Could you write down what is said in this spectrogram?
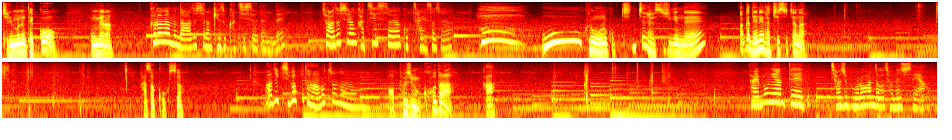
질문은 됐고 공 내놔. 그러려면 나 아저씨랑 계속 같이 있어야 되는데. 저 아저씨랑 같이 있어야 곡 잘 써져요. 오, 그럼 오늘 곡 진짜 잘 쓰시겠네. 아까 내내 같이 있었잖아. 가서 곡 써. 아직 집 앞에 다 안 왔잖아요. 엎어지면 코다. 가. 달봉이한테 자주 보러 간다고 전해주세요.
